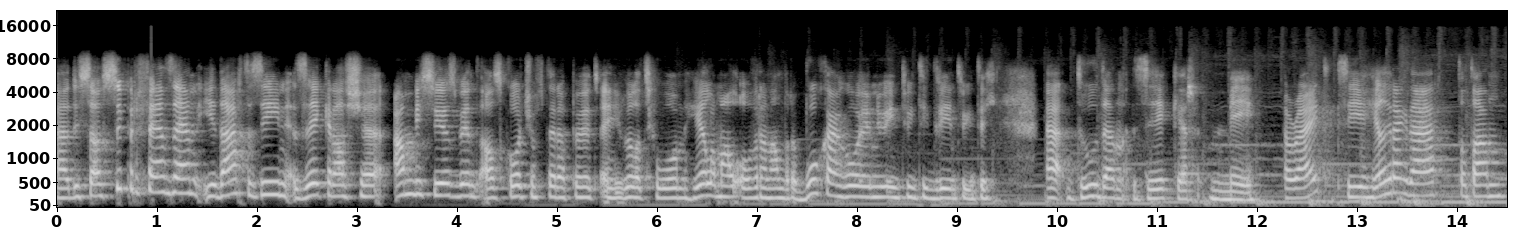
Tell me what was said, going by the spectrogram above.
Uh, dus het zou super fijn zijn je daar te zien. Zeker als je ambitieus bent als coach of therapeut en je wil het gewoon helemaal over een andere boeg gaan gooien nu in 2023. Uh, doe dan zeker mee. Alright, ik zie je heel graag daar. Tot dan.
